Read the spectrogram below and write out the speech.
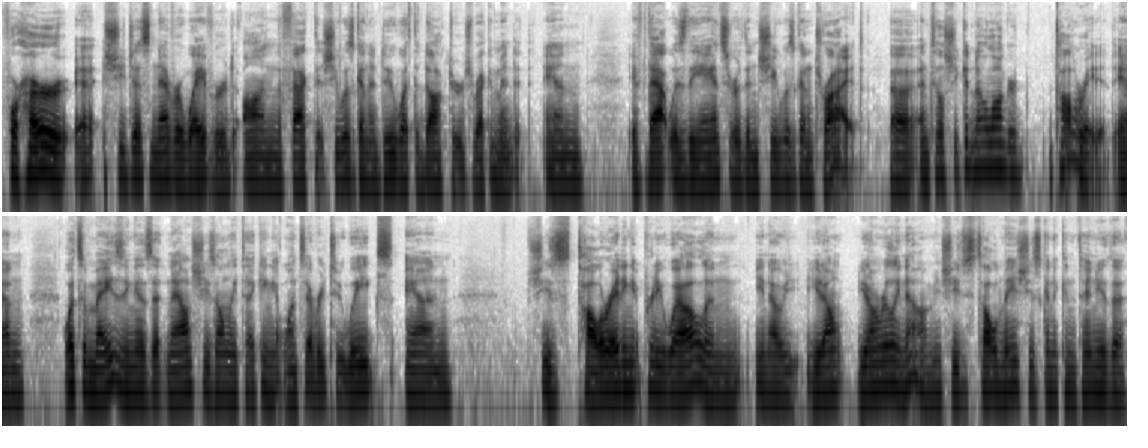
for her, uh, she just never wavered on the fact that she was going to do what the doctors recommended. And if that was the answer, then she was going to try it uh, until she could no longer tolerate it. And what's amazing is that now she's only taking it once every two weeks. And she's tolerating it pretty well, and you know, you, don't you don't really know. I mean, she just told me she's going to continue the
